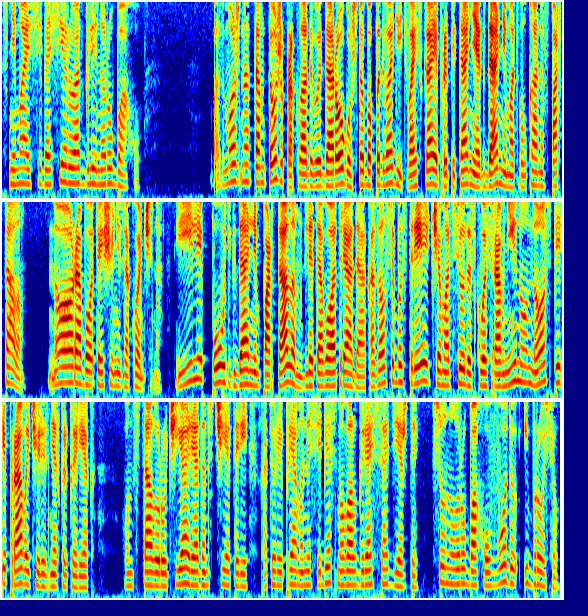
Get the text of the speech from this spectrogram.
снимая с себя серую от глины рубаху. «Возможно, там тоже прокладывают дорогу, чтобы подводить войска и пропитание к дальним от вулканов порталам. Но работа еще не закончена. Или путь к дальним порталам для того отряда оказался быстрее, чем отсюда сквозь равнину, но с переправой через несколько рек. Он встал у ручья рядом с Четери, который прямо на себе смывал грязь с одежды, сунул рубаху в воду и бросил.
